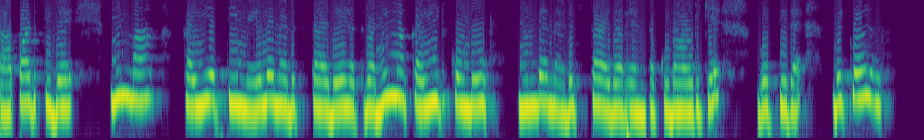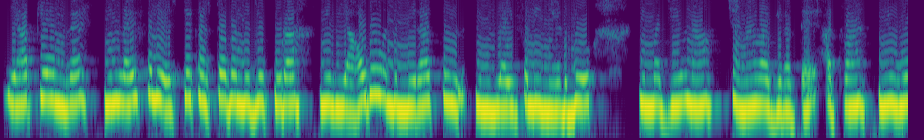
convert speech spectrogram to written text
ಕಾಪಾಡ್ತಿದೆ. ನಿಮ್ಮ ಕೈ ಎತ್ತಿ ಮೇಲೆ ನಡೆಸ್ತಾ ಇದೆ ಅಥವಾ ನಿಮ್ಮ ಕೈ ಇಟ್ಕೊಂಡು ಮುಂದೆ ನಡೆಸ್ತಾ ಇದ್ದಾರೆ ಅಂತ ಕೂಡ ಅವ್ರಿಗೆ ಗೊತ್ತಿದೆ. ಬಿಕಾಸ್ ಯಾಕೆ ಅಂದ್ರೆ ನಿಮ್ ಲೈಫ್ ಅಲ್ಲಿ ಎಷ್ಟೇ ಕಷ್ಟ ಬಂದಿದ್ರು ಕೂಡ ನೀವು ಯಾವುದೋ ಒಂದು ಮಿರಾಕಲ್ ನಿಮ್ ಲೈಫ್ ಅಲ್ಲಿ ನಡೆದು ನಿಮ್ಮ ಜೀವನ ಚೆನ್ನಾಗಿರತ್ತೆ ಅಥವಾ ನೀವು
